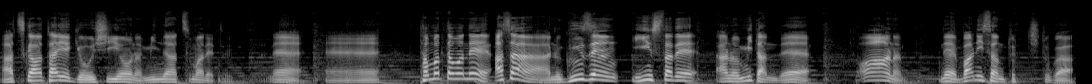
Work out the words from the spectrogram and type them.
厚川たい焼き美味しいようなみんな集まれということでね。えーたまたまね、朝、あの偶然インスタであの見たんで、あーなんて、ね、バニーさんとちとか、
